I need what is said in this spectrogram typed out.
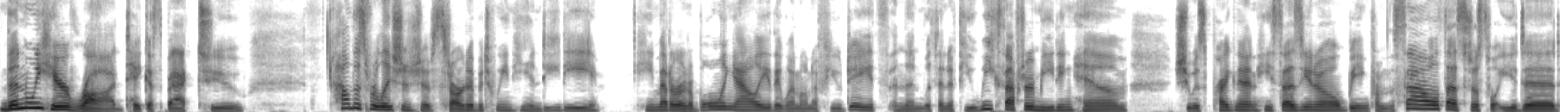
Then we hear Rod take us back to how this relationship started between he and Dee Dee. He met her at a bowling alley. They went on a few dates. And then within a few weeks after meeting him, she was pregnant. He says, you know, being from the South, that's just what you did.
